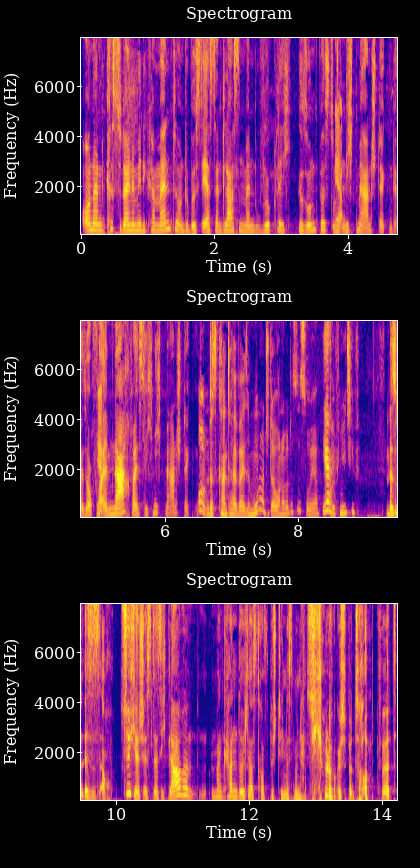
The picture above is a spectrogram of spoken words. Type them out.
Und dann kriegst du deine Medikamente und du wirst erst entlassen, wenn du wirklich gesund bist und Ja. nicht mehr ansteckend. Also auch vor Ja. allem nachweislich nicht mehr ansteckend. Oh, und das kann teilweise Monate dauern, aber das ist so, ja. Ja. Definitiv. Also ist es auch psychisch ist das. Ich glaube, man kann durchaus darauf bestehen, dass man dann psychologisch betreut wird.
